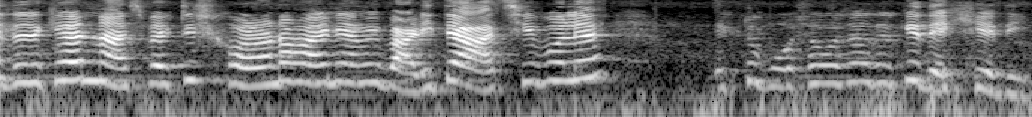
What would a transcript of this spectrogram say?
এদেরকে আর নাচ প্র্যাকটিস করানো হয়নি। আমি বাড়িতে আছি বলে একটু বসে বসে ওদেরকে দেখিয়ে দিই।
